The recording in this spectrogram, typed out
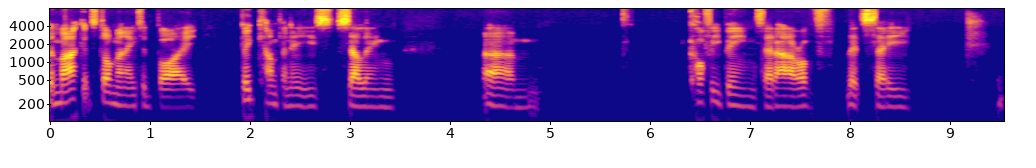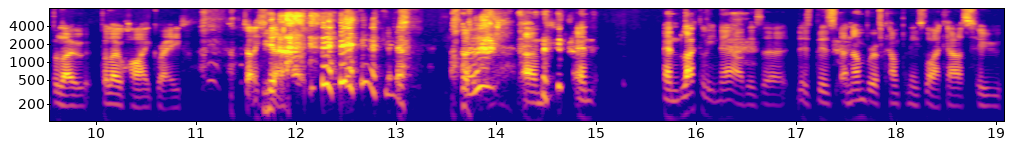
the market's dominated by big companies selling um, coffee beans that are of, let's say, below below high grade. yeah. um, and and luckily now there's a there's there's a number of companies like us who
